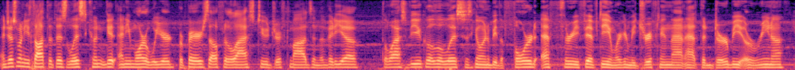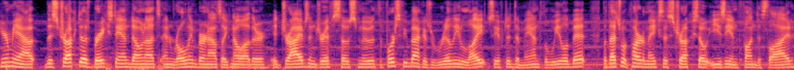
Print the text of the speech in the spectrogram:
And just when you thought that this list couldn't get any more weird, prepare yourself for the last two drift mods in the video. The last vehicle of the list is going to be the Ford F350 and we're going to be drifting that at the Derby Arena. Hear me out, this truck does brake stand donuts and rolling burnouts like no other. It drives and drifts so smooth. The force feedback is really light so you have to demand the wheel a bit, but that's what part of makes this truck so easy and fun to slide.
